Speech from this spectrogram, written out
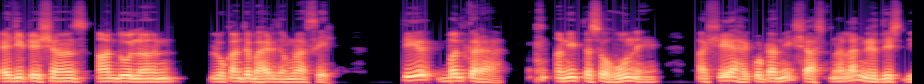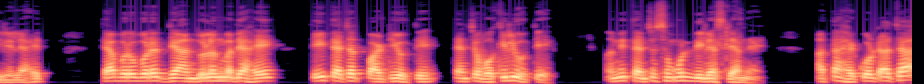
ॲजिटेशन्स आंदोलन लोकांचं बाहेर जमणं असेल ते बंद करा. आणि तसं होऊ नये असे हायकोर्टाने शासनाला निर्देश दिलेले आहेत. त्याबरोबरच जे आंदोलनमध्ये आहे तेही त्याच्यात पार्टी होते त्यांच्या वकिली होते आणि त्यांच्यासमोर दिले असल्याने. आता हायकोर्टाच्या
